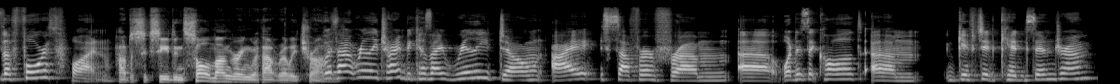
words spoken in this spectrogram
the fourth one How to succeed in soulmongering without really trying. without really trying because I really don't I suffer from uh what is it called? Um gifted kid syndrome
